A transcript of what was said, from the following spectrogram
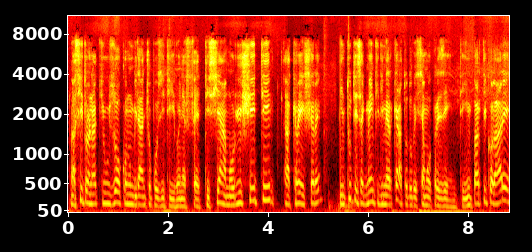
ma Citroën ha chiuso con un bilancio positivo, in effetti. Siamo riusciti a crescere in tutti i segmenti di mercato dove siamo presenti, in particolare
